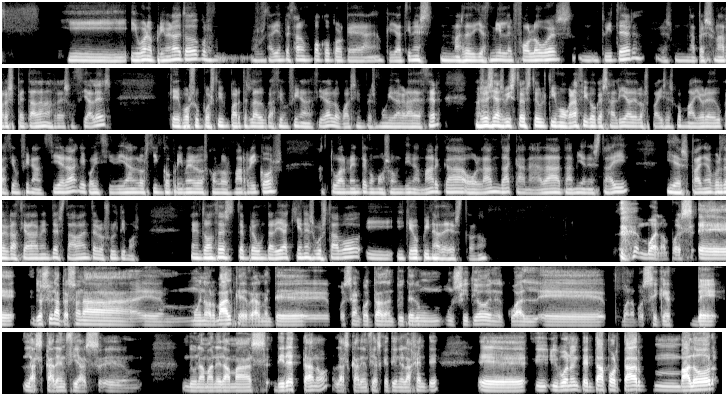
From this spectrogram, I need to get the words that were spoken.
Y, y, bueno, primero de todo, pues nos gustaría empezar un poco porque aunque ya tienes más de 10.000 followers en Twitter, es una persona respetada en las redes sociales que por supuesto impartes la educación financiera, lo cual siempre es muy de agradecer. No sé si has visto este último gráfico que salía de los países con mayor educación financiera, que coincidían los cinco primeros con los más ricos actualmente, como son Dinamarca, Holanda, Canadá también está ahí, y España, pues desgraciadamente estaba entre los últimos. Entonces te preguntaría quién es Gustavo y, qué opina de esto, ¿no? Bueno, pues eh, yo soy una persona eh, muy normal que realmente pues, se ha encontrado en Twitter un, sitio en el cual, eh, bueno, pues sí que ve las carencias eh, de una manera más directa, ¿no? Las carencias que tiene la gente. Y, bueno, intenta aportar mm, valor,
